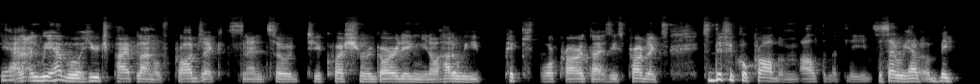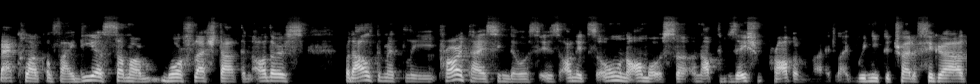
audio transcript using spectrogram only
Yeah, and we have a huge pipeline of projects. And so to your question regarding, you know, how do we pick or prioritize these projects. It's a difficult problem ultimately. As I said, we have a big backlog of ideas. Some are more fleshed out than others. But ultimately, prioritizing those is on its own almost an optimization problem, right? Like we need to try to figure out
